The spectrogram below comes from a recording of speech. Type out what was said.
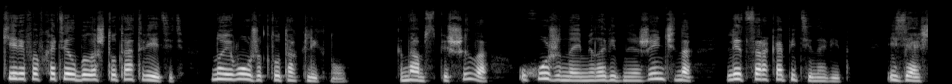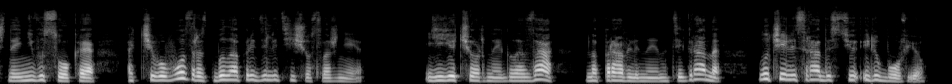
Керефов хотел было что-то ответить, но его уже кто-то окликнул. К нам спешила ухоженная миловидная женщина лет сорока пяти на вид, изящная, невысокая, отчего возраст было определить еще сложнее. Ее черные глаза, направленные на Тиграна, лучились радостью и любовью.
